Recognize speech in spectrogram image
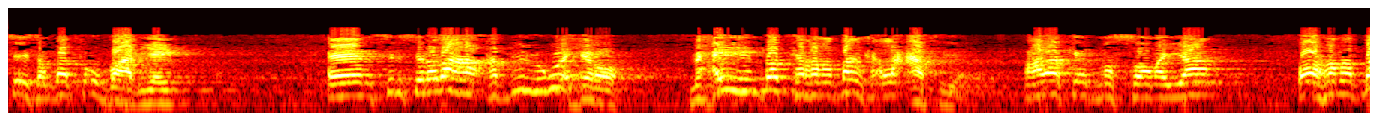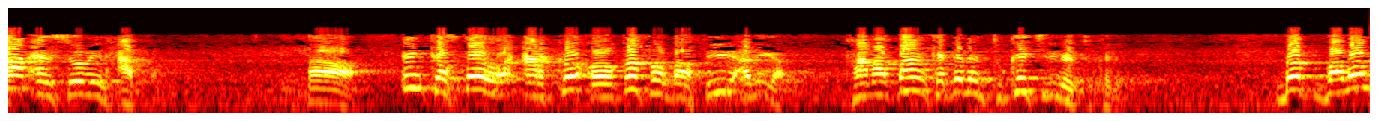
si aysan dadka u baadiyayn silsiladaha haddii lagu xiro maxay yihiin dadka ramadaanka la caasiya waxaad arkeed ma soomayaan oo ramadaan aan soomayn xaata in kastoo la arko oo qof walbaa fiiri adiga ramadaanka dadan tukan jirina tukada. Dad badan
